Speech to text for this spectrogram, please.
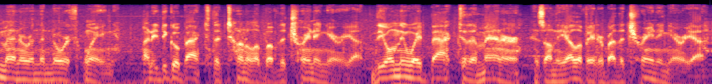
men are in the north wing. I need to go back to the tunnel above the training area. The only way back to the manor is on the elevator by the training area.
